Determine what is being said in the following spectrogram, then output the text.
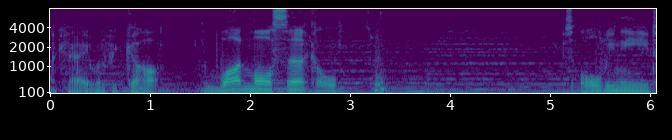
Okay, what have we got? One more circle is all we need.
